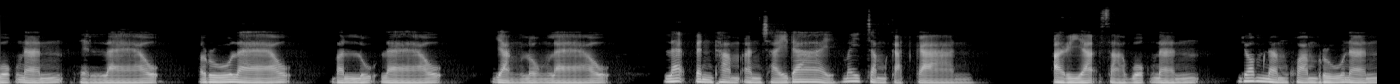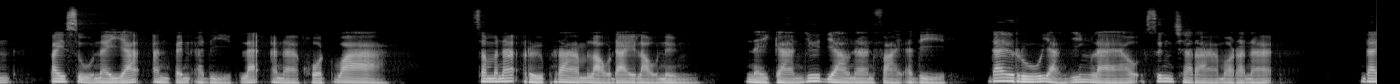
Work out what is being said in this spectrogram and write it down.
วกนั้นเห็นแล้ว รู้แล้ว บรรลุแล้ว อย่างลงแล้ว และเป็นธรรมอันใช้ได้ไม่จำกัดการ อริยสาวกนั้น ย่อมนำความรู้นั้น ไปสู่นัยยะอันเป็นอดีตและอนาคตว่า สมณะหรือพราหมณ์เหล่าใดเหล่าหนึ่ง ในการยืดยาวนานฝ่ายอดีต ได้รู้อย่างยิ่งแล้วซึ่งชรามรณะ ได้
